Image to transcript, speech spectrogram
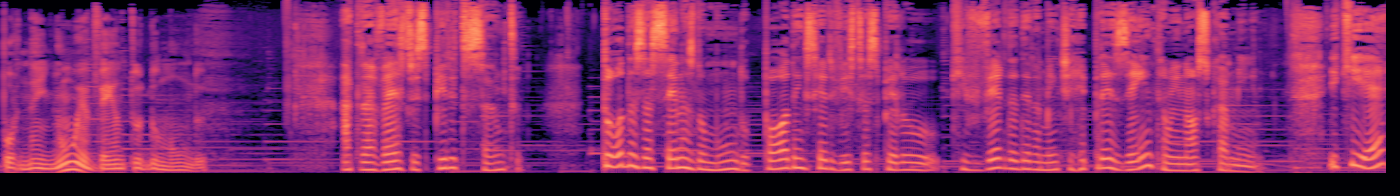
por nenhum evento do mundo. Através do Espírito Santo, todas as cenas do mundo podem ser vistas pelo que verdadeiramente representam em nosso caminho e que é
